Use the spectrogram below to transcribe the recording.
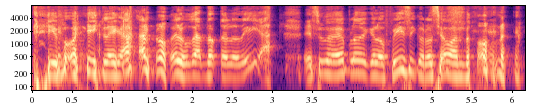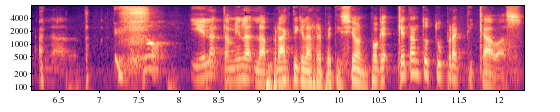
y voy y le gano el jugando todos los días. Es un ejemplo de que los físicos no se abandonan. Y es la- también la, la práctica y la repetición. Porque, ¿qué tanto tú practicabas,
